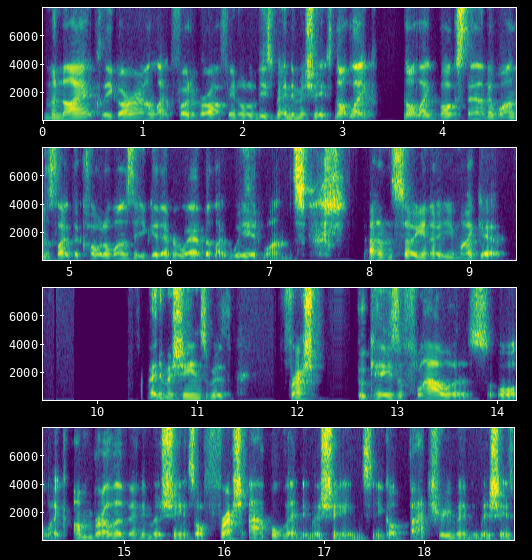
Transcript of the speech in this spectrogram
maniacally go around like photographing all of these vending machines. Not like not like bog standard ones, like the cola ones that you get everywhere, but like weird ones. And so, you know, you might get vending machines with fresh bouquets of flowers or like umbrella vending machines or fresh apple vending machines. You got battery vending machines.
